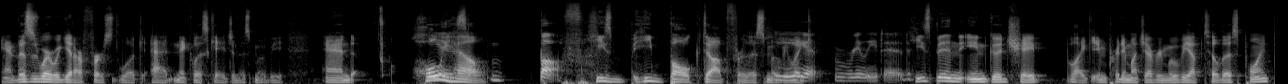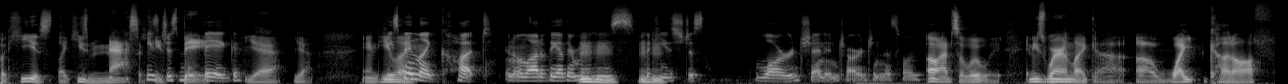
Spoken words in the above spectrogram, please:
And this is where we get our first look at Nicolas Cage in this movie. And holy hell, Buff. he's he bulked up for this movie. He like really did. he's been in good shape like in pretty much every movie up till this point, but he is like he's massive. He's just big. big. Yeah, yeah. And he He's like Mm-hmm, been like cut in a lot of the other movies, but he's just large and in charge in this one. Oh, absolutely. And he's wearing like a, a white cutoff.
